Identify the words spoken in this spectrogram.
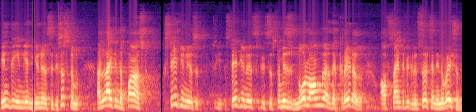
in the Indian university system. Unlike in the past, state university, state university system is no longer the cradle of scientific research and innovation.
